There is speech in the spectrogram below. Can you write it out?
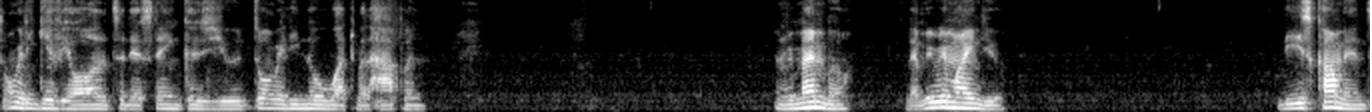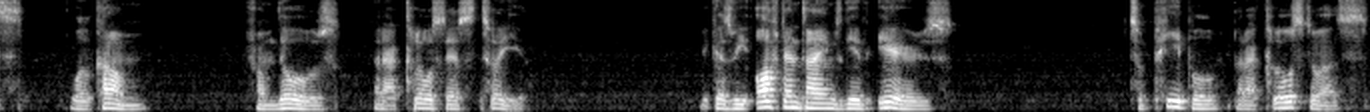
don't really give your all to this thing because you don't really know what will happen. And remember, let me remind you, these comments will come from those that are closest to you because we oftentimes give ears to people that are close to us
